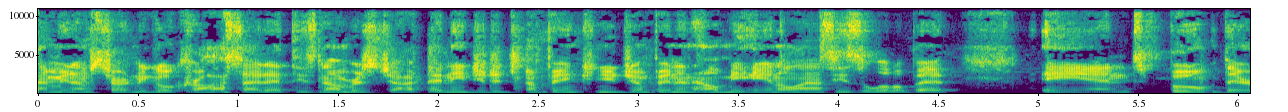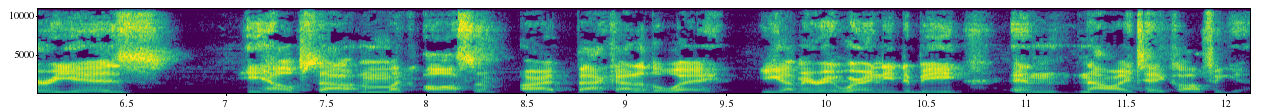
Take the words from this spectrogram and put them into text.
I mean, I'm starting to go cross-eyed at these numbers, Josh. I need you to jump in. Can you jump in and help me analyze these a little bit? And boom, there he is he helps out, and I'm like, awesome. All right, back out of the way. You got me right where I need to be, and now I take off again.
